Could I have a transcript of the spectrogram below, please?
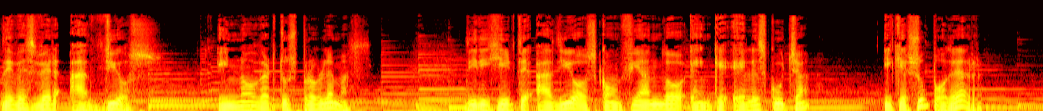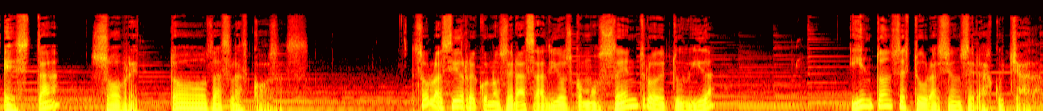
debes ver a Dios y no ver tus problemas. Dirigirte a Dios confiando en que Él escucha y que su poder está sobre todas las cosas. Solo así reconocerás a Dios como centro de tu vida y entonces tu oración será escuchada.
